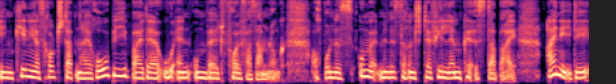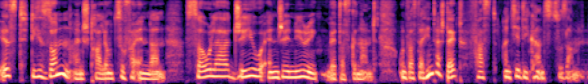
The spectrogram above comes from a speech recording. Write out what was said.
In Kenias Hauptstadt Nairobi bei der UN-Umweltvollversammlung. Auch Bundesumweltministerin Steffi Lemke ist dabei. Eine Idee ist, die Sonneneinstrahlung zu verändern. Solar Geoengineering wird das genannt. Und was dahinter steckt, fasst Antje Dikans zusammen.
